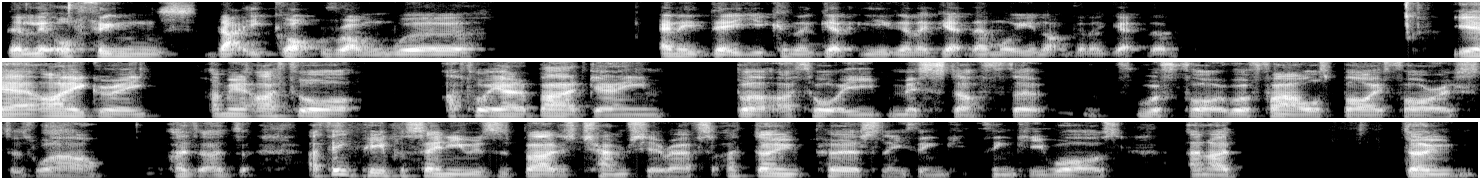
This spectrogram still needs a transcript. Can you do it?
the little things that he got wrong were any day you're gonna get you're gonna get them or you're not gonna get them. Yeah, I agree. I mean, I thought I thought he had a bad game, but I thought he missed stuff that were were fouls by Forest as well. I, I, I, think people are saying he was as bad as championship refs. I don't personally think think he was, and I don't.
